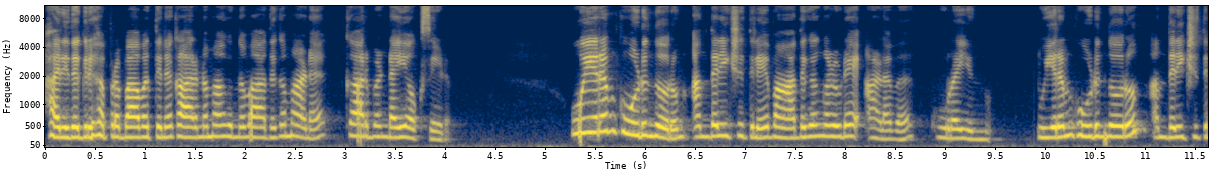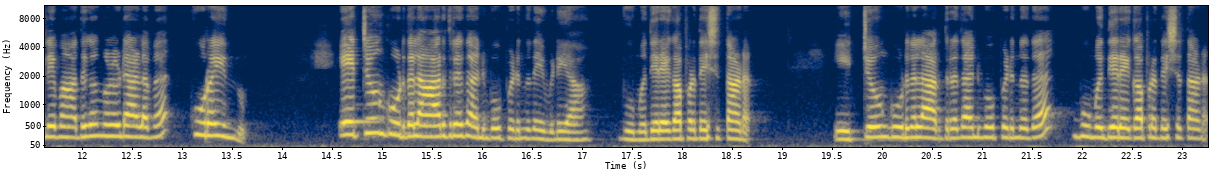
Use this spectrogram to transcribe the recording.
ഹരിതഗൃഹ പ്രഭാവത്തിന് കാരണമാകുന്ന വാതകമാണ് കാർബൺ ഡൈ ഓക്സൈഡ് ഉയരം കൂടുന്തോറും അന്തരീക്ഷത്തിലെ വാതകങ്ങളുടെ അളവ് കുറയുന്നു. ഉയരം കൂടുന്തോറും അന്തരീക്ഷത്തിലെ വാതകങ്ങളുടെ അളവ് കുറയുന്നു. ഏറ്റവും കൂടുതൽ ആർദ്രത അനുഭവപ്പെടുന്നത് എവിടെയാ? ഭൂമധ്യരേഖാ പ്രദേശത്താണ് ഏറ്റവും കൂടുതൽ ആർദ്രത അനുഭവപ്പെടുന്നത് ഭൂമധ്യരേഖാ പ്രദേശത്താണ്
